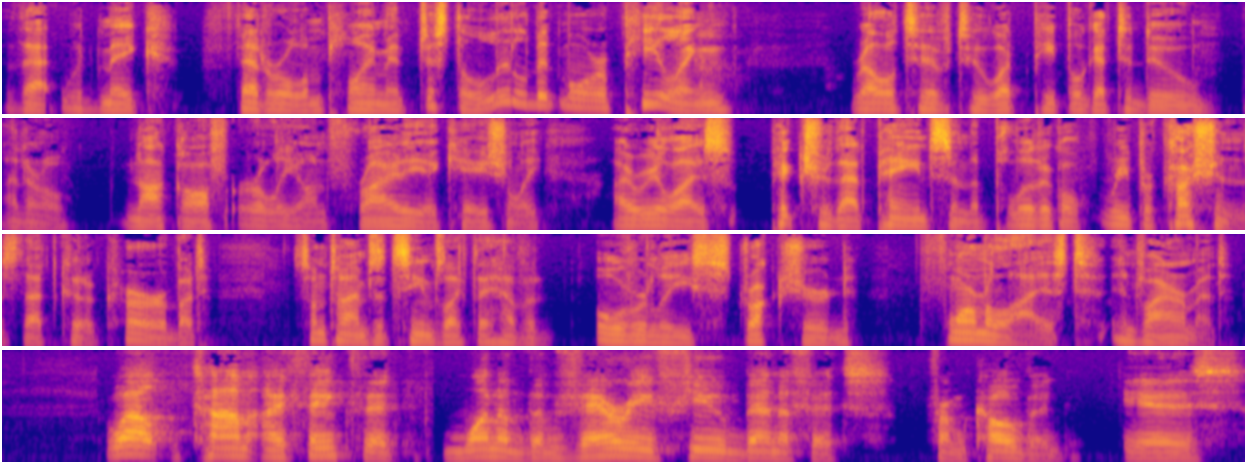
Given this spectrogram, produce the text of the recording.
that would make federal employment just a little bit more appealing relative to what people get to do, I don't know, knock off early on Friday occasionally. I realize, picture that paints and the political repercussions that could occur, but sometimes it seems like they have an overly structured, formalized environment. Well, Tom, I think that one of the very few benefits from COVID is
